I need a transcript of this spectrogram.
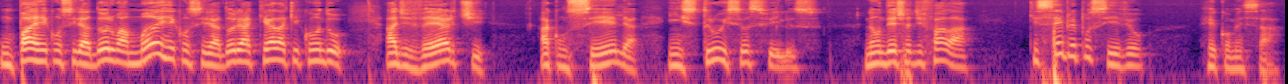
Um pai reconciliador, uma mãe reconciliadora é aquela que, quando adverte, aconselha, instrui seus filhos, não deixa de falar que sempre é possível recomeçar.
